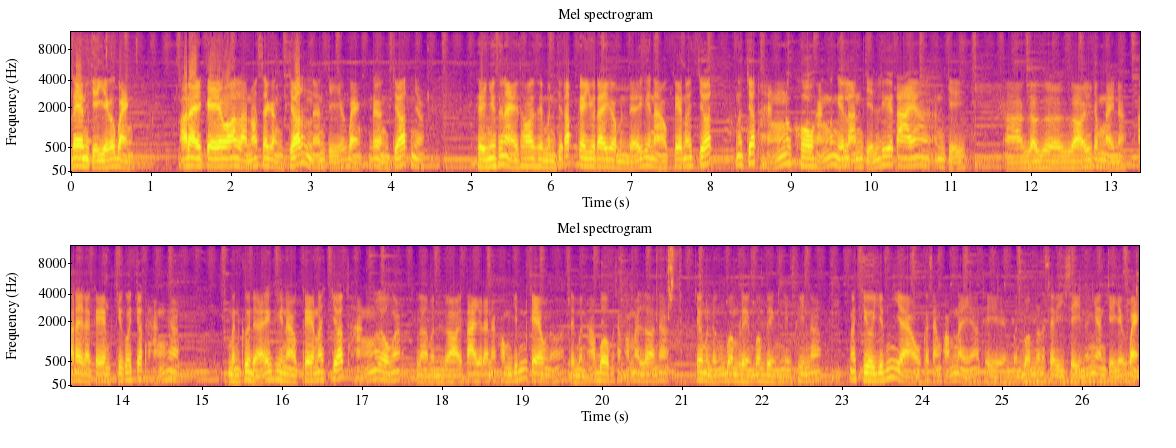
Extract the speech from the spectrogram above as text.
Đây anh chị và các bạn. Ở đây keo là nó sẽ gần chết nè anh chị và các bạn nó gần chết nha thì như thế này thôi thì mình chỉ đắp keo vô đây rồi mình để khi nào keo nó chết nó chết hẳn nó khô hẳn có nghĩa là anh chị lấy cái tay á anh chị à, gờ, gờ, gờ trong này nè. Ở đây là keo chưa có chết hẳn ha. Mình cứ để khi nào keo nó chết hẳn luôn á là mình gời tay vô đây nó không dính keo nữa thì mình hãy bơm sản phẩm này lên ha. Chứ mình đừng bơm liền bơm liền nhiều khi nó nó chưa dính vào cái sản phẩm này á, thì mình bơm lên nó sẽ bị xì nữa nha anh chị và các bạn.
